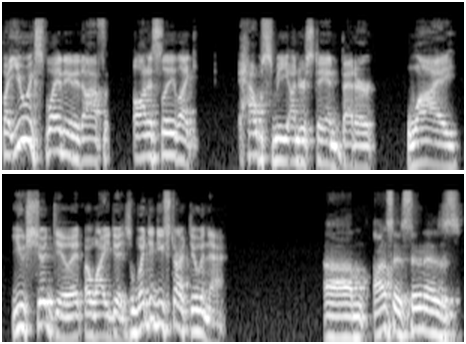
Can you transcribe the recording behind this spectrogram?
But you explaining it off honestly, like helps me understand better why you should do it or why you do it. So when did you start doing that? Um, honestly, as soon as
